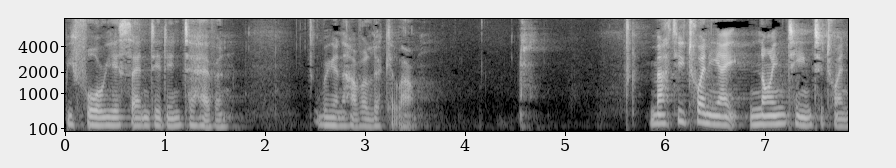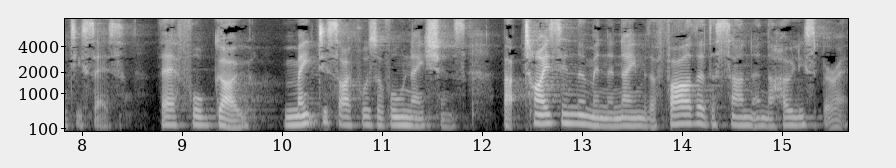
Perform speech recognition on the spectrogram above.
before he ascended into heaven? We're going to have a look at that. Matthew 28, 19 to 20 says, Therefore go, make disciples of all nations, baptizing them in the name of the Father, the Son, and the Holy Spirit,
